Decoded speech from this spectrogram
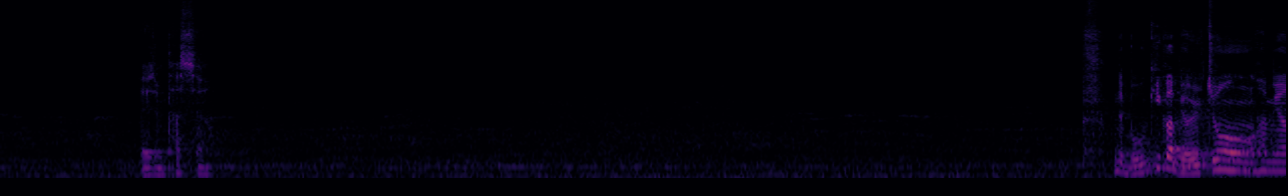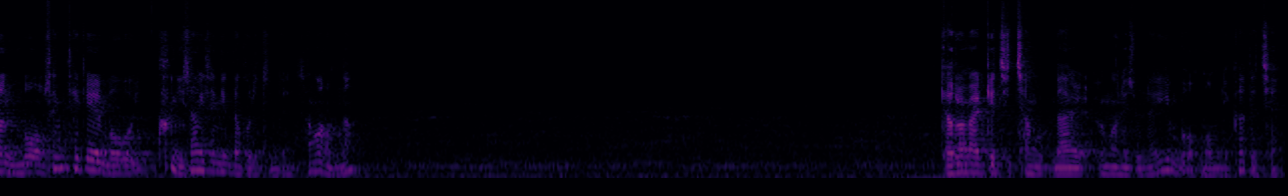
예, 좀 탔어요. 근데 모기가 멸종하면 뭐 생태계에 뭐 큰 이상이 생긴다 그러던데 상관없나? 결혼할게 지창욱 날 응원해줄래? 이게 뭐 뭡니까 대체?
